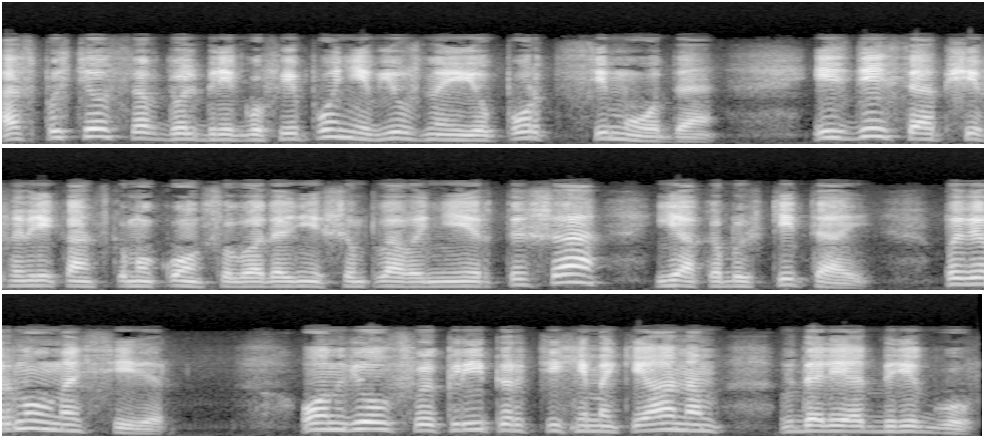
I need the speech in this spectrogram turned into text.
а спустился вдоль берегов Японии в южный ее порт Симода, и здесь, сообщив американскому консулу о дальнейшем плавании Иртыша, якобы в Китай, повернул на север. Он вел свой клипер Тихим океаном вдали от берегов.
